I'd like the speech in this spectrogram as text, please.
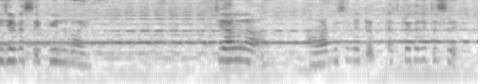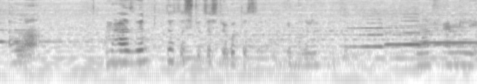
নিজের কাছে ফিল হয়। যে আল্লাহ, আমার পিছনে এত টাকা দিতেছে আল্লাহ, আমার হাজবেন্ড যথেষ্ট চেষ্টা করতেছে আমাকে ভালো রাখার আমার ফ্যামিলি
